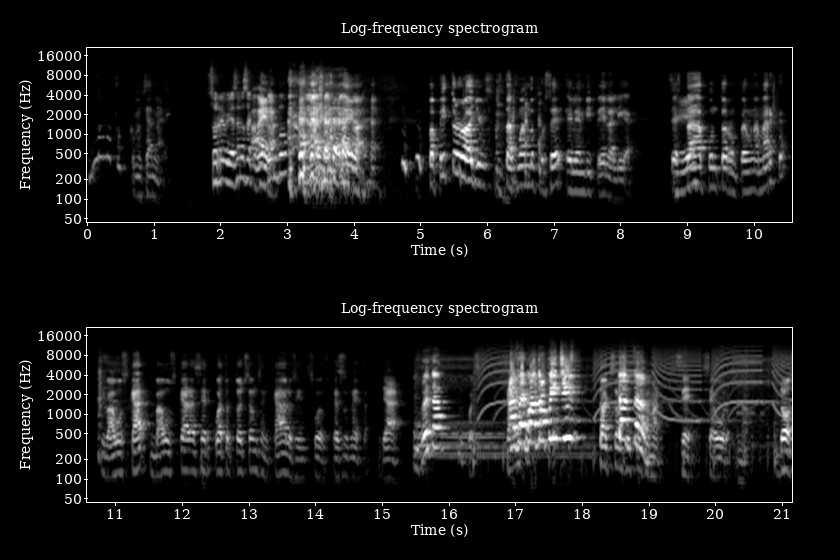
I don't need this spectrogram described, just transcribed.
No, no tengo que convencer a nadie. Sorry, ya se nos acabó el tiempo. Ahí va. Papito Rogers está jugando por ser el MVP de la liga. Sí. Está a punto de romper una marca y va a buscar, va a buscar hacer cuatro touchdowns en cada de los siguientes juegos. Eso es neta. Ya. ¿Encuesta? Pues. ¡Hace cuatro pinches! touchdowns Touchdown. Sí, seguro. Dos.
